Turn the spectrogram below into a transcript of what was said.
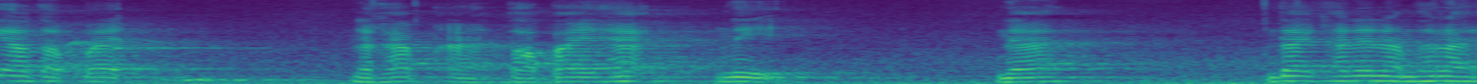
XL ต่อไปนะครับ อะ ต่อไปฮะ นี่นะ ได้คะแนนนำเท่าไหร่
